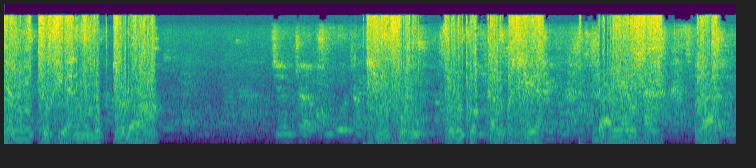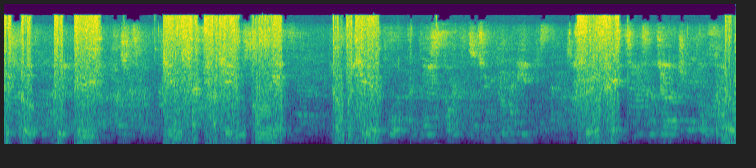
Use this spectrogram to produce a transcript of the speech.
Nhằm thực hiện mục tiêu đó, chính phủ Vương quốc Campuchia đã nêu ra và tích cực thực thi chính sách phát triển công nghiệp Campuchia khuyến khích đầu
